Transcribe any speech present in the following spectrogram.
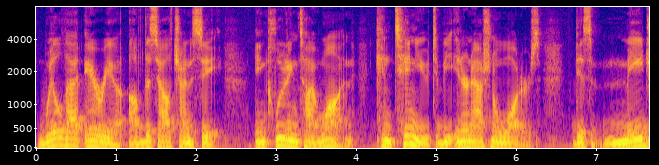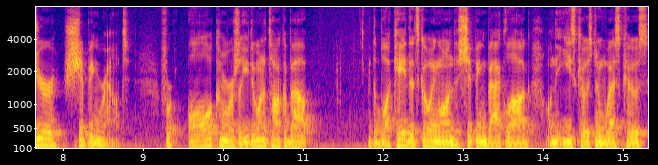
Will that area of the South China Sea, including Taiwan, continue to be international waters? This major shipping route for all commercial, you don't want to talk about the blockade that's going on, the shipping backlog on the East Coast and West Coast.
